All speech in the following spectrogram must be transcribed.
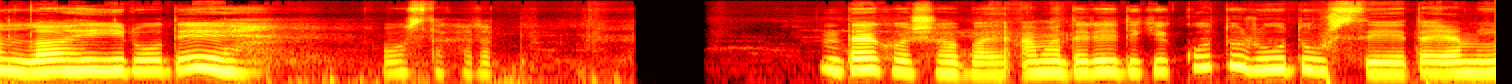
আল্লাহ, এই রোদে অবস্থা খারাপ। দেখো সবাই, আমাদের এইদিকে কত রোদ উঠছে, তাই আমি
